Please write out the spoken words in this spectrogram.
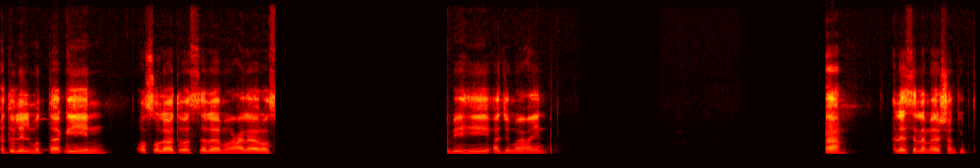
للمتقين والصلاة والسلام على رسول به أجمعين আলাইসাল্লামের সংক্ষিপ্ত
